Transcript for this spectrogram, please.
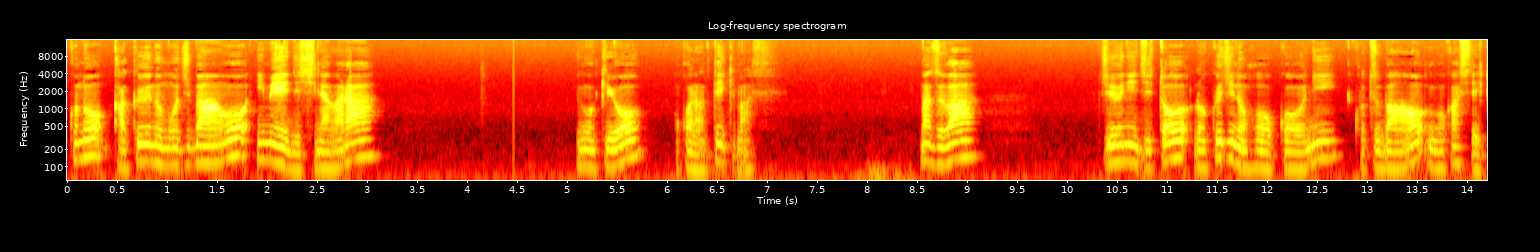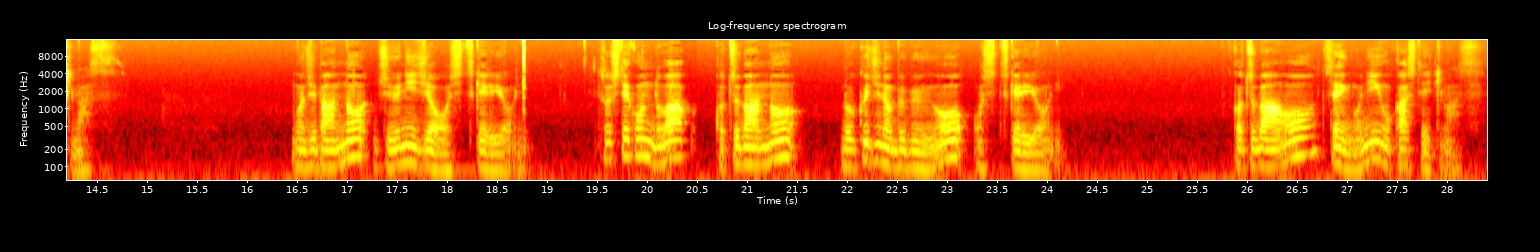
この架空の文字盤をイメージしながら動きを行っていきます。まずは12時と6時の方向に骨盤を動かしていきます。文字盤の12時を押し付けるように。そして今度は骨盤の6時の部分を押し付けるように。骨盤を前後に動かしていきます。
